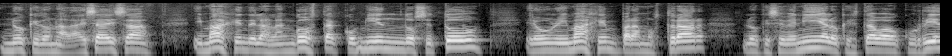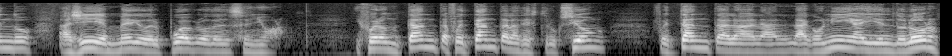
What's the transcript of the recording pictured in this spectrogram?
no quedó nada. Esa, esa imagen de las langostas comiéndose todo era una imagen para mostrar lo que se venía, lo que estaba ocurriendo allí en medio del pueblo del Señor. Y fueron tanta, fue tanta la destrucción, fue tanta la agonía y el dolor,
